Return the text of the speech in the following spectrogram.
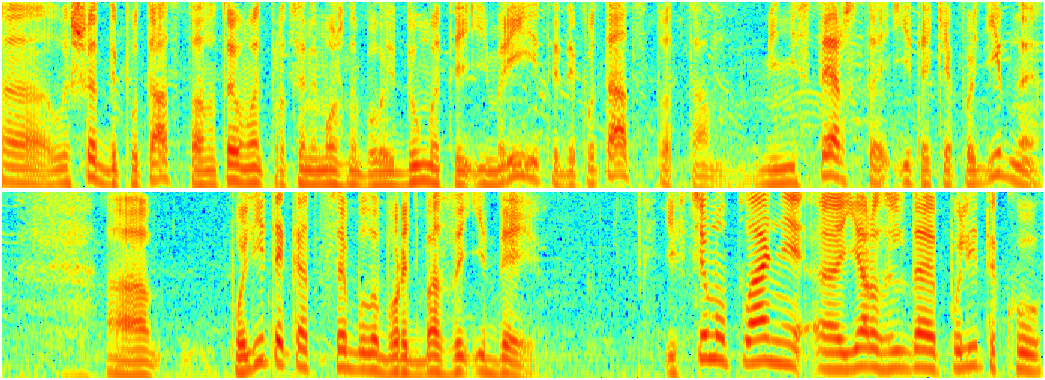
е, лише депутатство, на той момент про це не можна було і думати, і мріяти, депутатство, там, міністерство і таке подібне. Політика це була боротьба за ідею. І в цьому плані е, я розглядаю політику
